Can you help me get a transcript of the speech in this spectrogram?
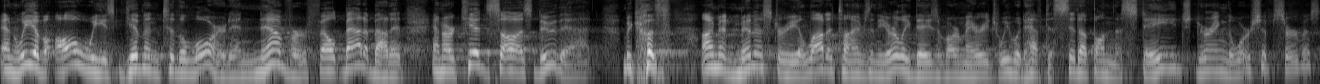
And we have always given to the Lord and never felt bad about it. And our kids saw us do that because I'm in ministry. A lot of times in the early days of our marriage, we would have to sit up on the stage during the worship service.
